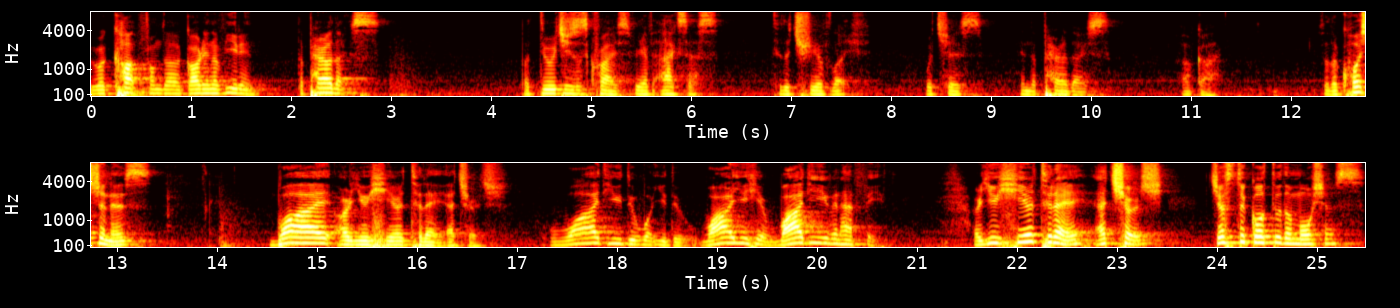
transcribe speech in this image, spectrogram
we were cut from the Garden of Eden, the paradise. But through Jesus Christ, we have access to the tree of life, which is in the paradise of God. So the question is why are you here today at church? Why do you do what you do? Why are you here? Why do you even have faith? Are you here today at church just to go through the motions?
